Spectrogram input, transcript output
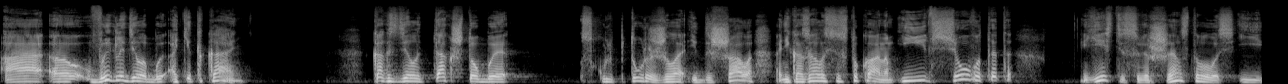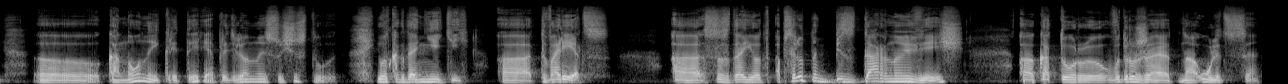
а э, выглядела бы аки-ткань. Как сделать так, чтобы скульптура жила и дышала, а не казалась истуканом. И все вот это есть и совершенствовалось, и э, каноны, и критерии определенные существуют. И вот когда некий э, творец э, создает абсолютно бездарную вещь, э, которую выдружают на улице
